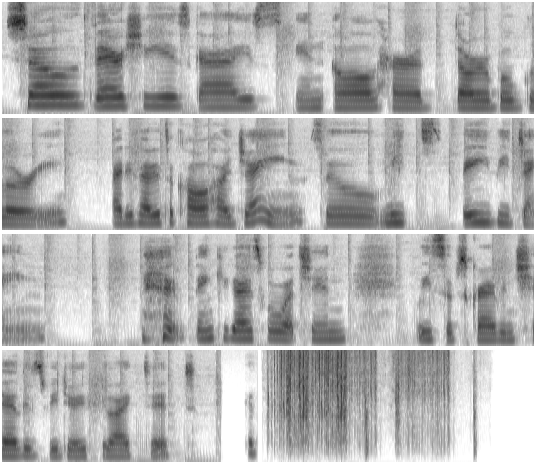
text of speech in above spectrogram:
So there she is, guys, in all her adorable glory. I decided to call her Jane, so meet baby Jane. Thank you guys for watching. Please subscribe and share this video if you liked it.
